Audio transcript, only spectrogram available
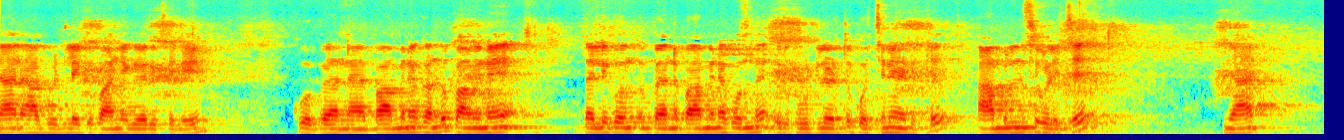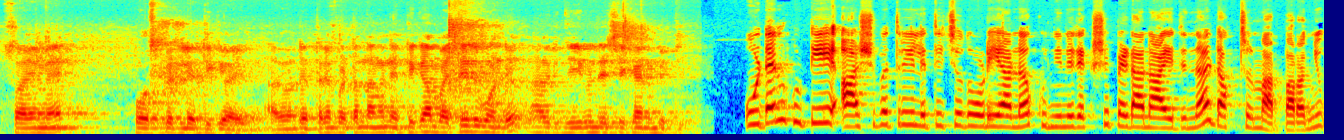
ഞാൻ ആ വീട്ടിലേക്ക് പാഞ്ഞു കയറി ചെല്ലുകയും പിന്നെ പാമ്പിനെ കണ്ടു. പാമ്പിനെ തല്ലി കൊന്ന് പിന്നെ പാമ്പിനെ കൊന്ന് ഒരു കൂട്ടിലെടുത്ത് കൊച്ചിനെ എടുത്ത് ആംബുലൻസ് വിളിച്ച് ഞാൻ സ്വയമേ ഹോസ്പിറ്റലിൽ എത്തിക്കുമായിരുന്നു അതുകൊണ്ട് എത്രയും പെട്ടെന്ന് അങ്ങനെ എത്തിക്കാൻ പറ്റിയത് കൊണ്ട് ആ ഒരു ജീവൻ രക്ഷിക്കാനും പറ്റി. ഉടൻ കുട്ടിയെ ആശുപത്രിയിൽ എത്തിച്ചതോടെയാണ് കുഞ്ഞിനെ രക്ഷപ്പെടാനായതെന്ന് ഡോക്ടർമാർ പറഞ്ഞു.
